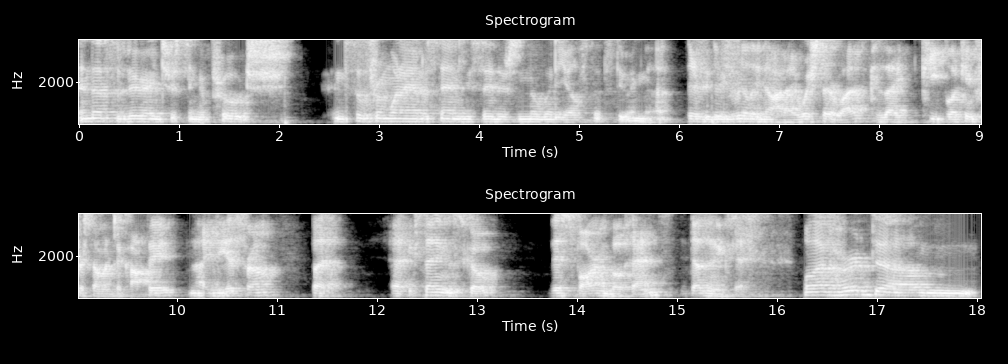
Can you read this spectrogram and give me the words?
and that's a very interesting approach and so, from what I understand, you say there's nobody else that's doing that. There's, there's really not. I wish there was because I keep looking for someone to copy mm-hmm. ideas from. But uh, extending the scope, this far on both ends, it doesn't exist. Well, I've heard um,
